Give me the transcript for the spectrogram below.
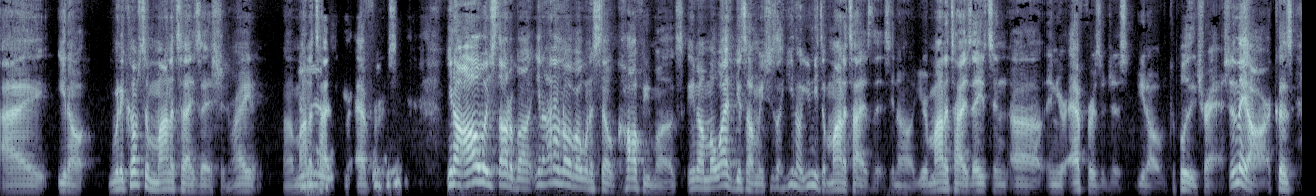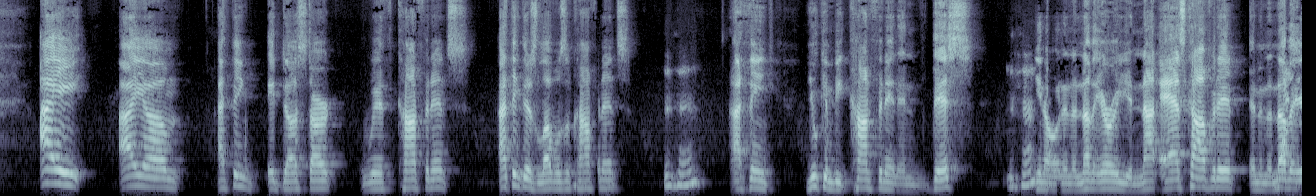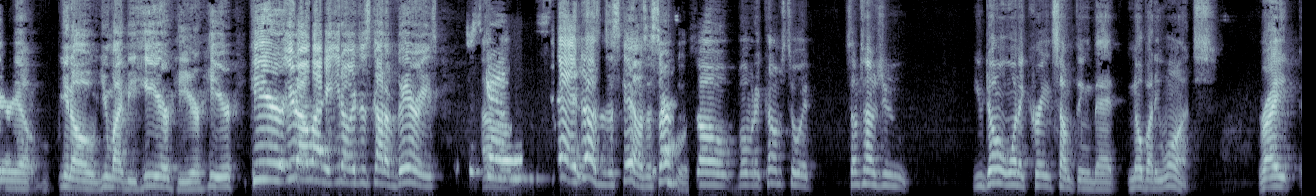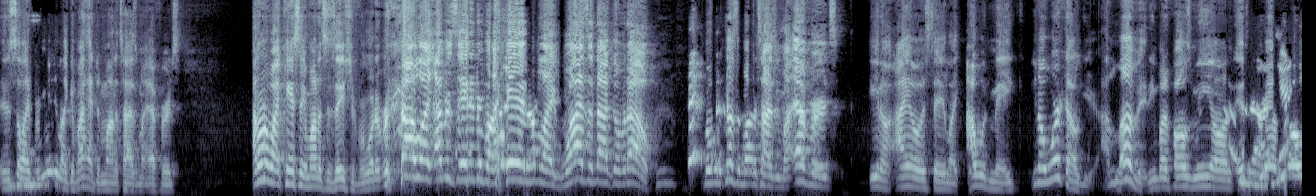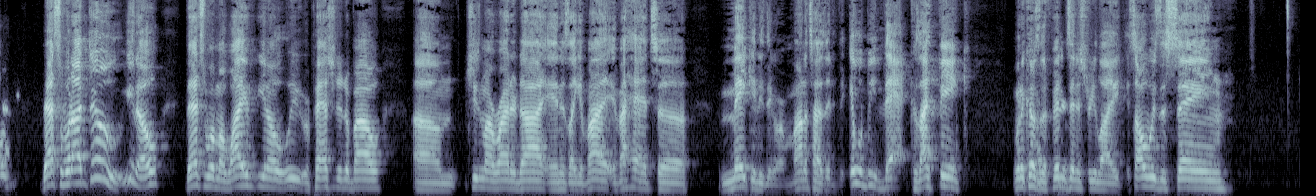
I, you know, when it comes to monetization, right? Uh, monetizing mm-hmm. your efforts. Mm-hmm you know, I always thought about, you know, I don't know if I want to sell coffee mugs. You know, my wife gets on me. She's like, you know, you need to monetize this. You know, your monetization uh and your efforts are just, you know, completely trash. And they are because I I um I think it does start with confidence. I think there's levels of confidence. Mm-hmm. I think you can be confident in this Mm-hmm. You know, and in another area you're not as confident, and in another right. area, you know, you might be here, here, here, here. You know, like you know, it just kind of varies. Just um, yeah, it does. It's a scale. It's a circle. So, but when it comes to it, sometimes you you don't want to create something that nobody wants. right? And so, like for me, like if I had to monetize my efforts, I don't know why I can't say monetization for whatever. I'm like, I've been saying it in my head. I'm like, why is it not coming out? But when it comes to monetizing my efforts, you know, I always say like I would make, you know, workout gear. I love it. Anybody follows me on Instagram, yeah. that's what I do. You know, that's what my wife, you know, we were passionate about. Um, she's my ride or die, and it's like if I if I had to make anything or monetize anything, it would be that because I think when it comes to the fitness industry, like it's always the same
